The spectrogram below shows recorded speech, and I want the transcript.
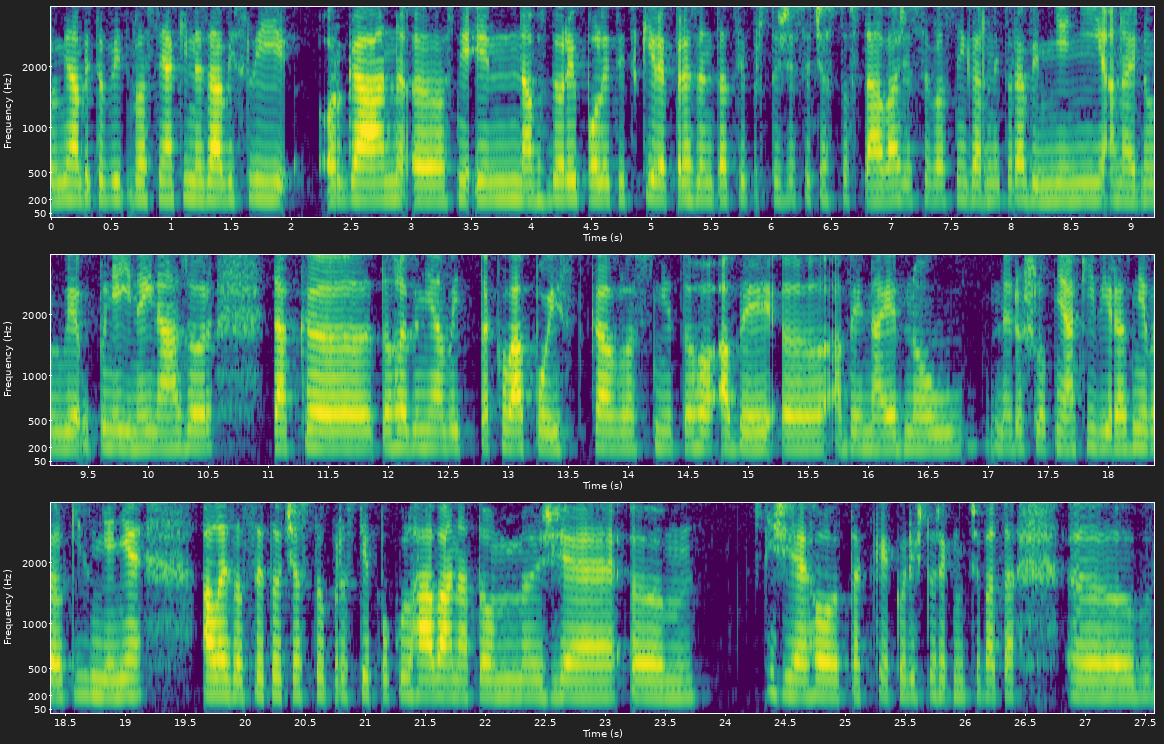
uh, měla by to být vlastně nějaký nezávislý orgán uh, vlastně i navzdory politické reprezentaci, protože se často vstává, že se vlastně garnitura vymění a najednou je úplně jiný názor, tak uh, tohle by měla být taková pojistka vlastně toho, aby, uh, aby najednou nedošlo k nějaký výrazně velký změně, ale zase to často prostě pokulhává na tom, že um, že ho tak, jako když to řeknu, třeba ta, uh,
